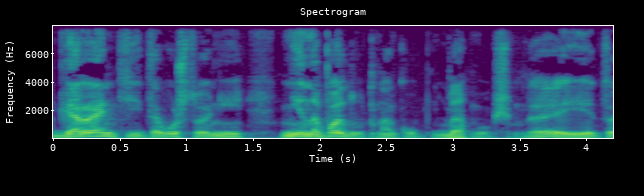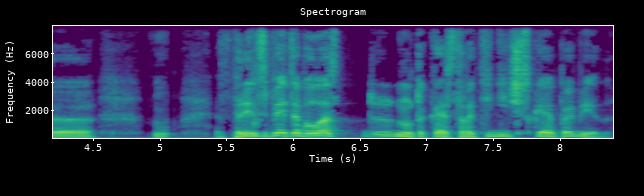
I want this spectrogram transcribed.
гарантии того, что они не нападут на Кубу. Да. В общем, да, и это, ну, в принципе, это была, ну, такая стратегическая победа.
